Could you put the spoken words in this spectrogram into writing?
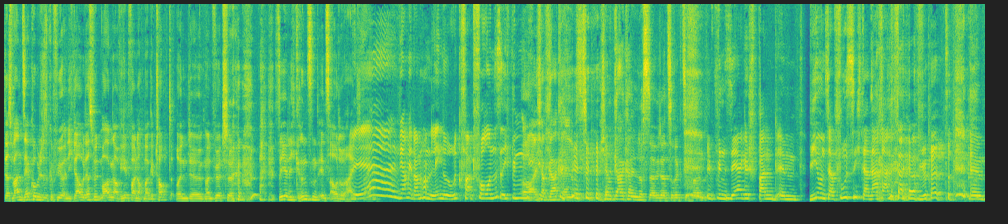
Das war ein sehr komisches Gefühl und ich glaube, das wird morgen auf jeden Fall nochmal getoppt und äh, man wird äh, sicherlich grinsend ins Auto einsteigen. Ja, wir haben ja dann noch eine längere Rückfahrt vor uns. Ich bin, Oh, ich habe gar keine Lust. Ich habe gar keine Lust, da wieder zurückzufahren. ich bin sehr gespannt, ähm, wie unser Fuß sich danach anfühlen wird ähm,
